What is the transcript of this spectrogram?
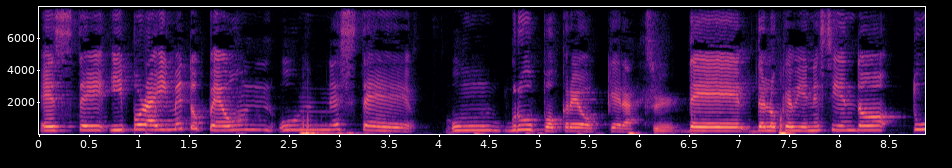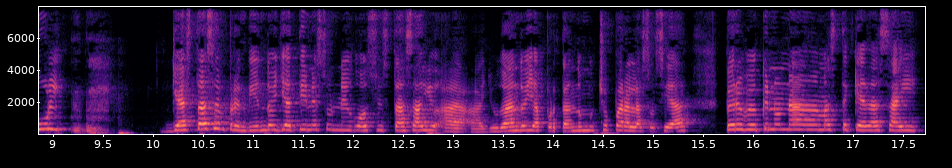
Este, y por ahí me topé un, un, este, un grupo, creo que era, de, de, lo que viene siendo tú ya estás emprendiendo, ya tienes un negocio, estás ayudando y aportando mucho para la sociedad, pero veo que no nada más te quedas ahí.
